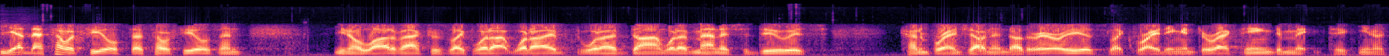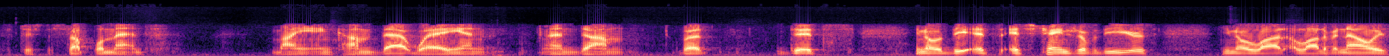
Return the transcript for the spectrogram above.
Yeah, that's how it feels. That's how it feels, and you know, a lot of actors like what I what I what I've done, what I've managed to do is kind of branch out into other areas like writing and directing to make to you know just to supplement my income that way, and and um, but it's you know the, it's it's changed over the years. You know, a lot a lot of it now is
